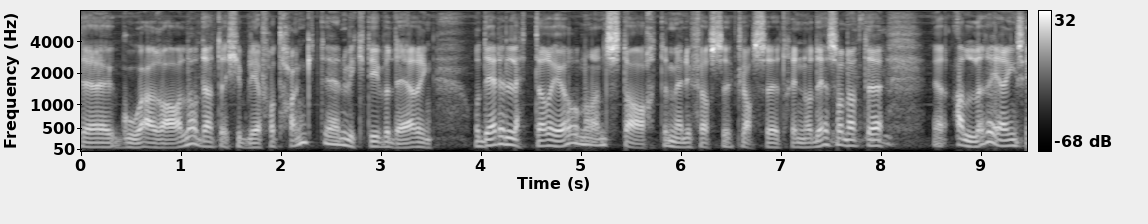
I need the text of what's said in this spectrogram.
til gode arealer, det at det ikke blir for trangt, det er en viktig vurdering. Og Det er det lettere å gjøre når en starter med de første klassetrinnene. Det er sånn at eh, Alle regjeringens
